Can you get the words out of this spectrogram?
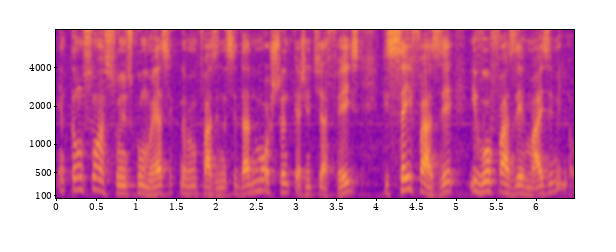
Então, são ações como essa que nós vamos fazer na cidade, mostrando que a gente já fez, que sei fazer e vou fazer mais e melhor.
